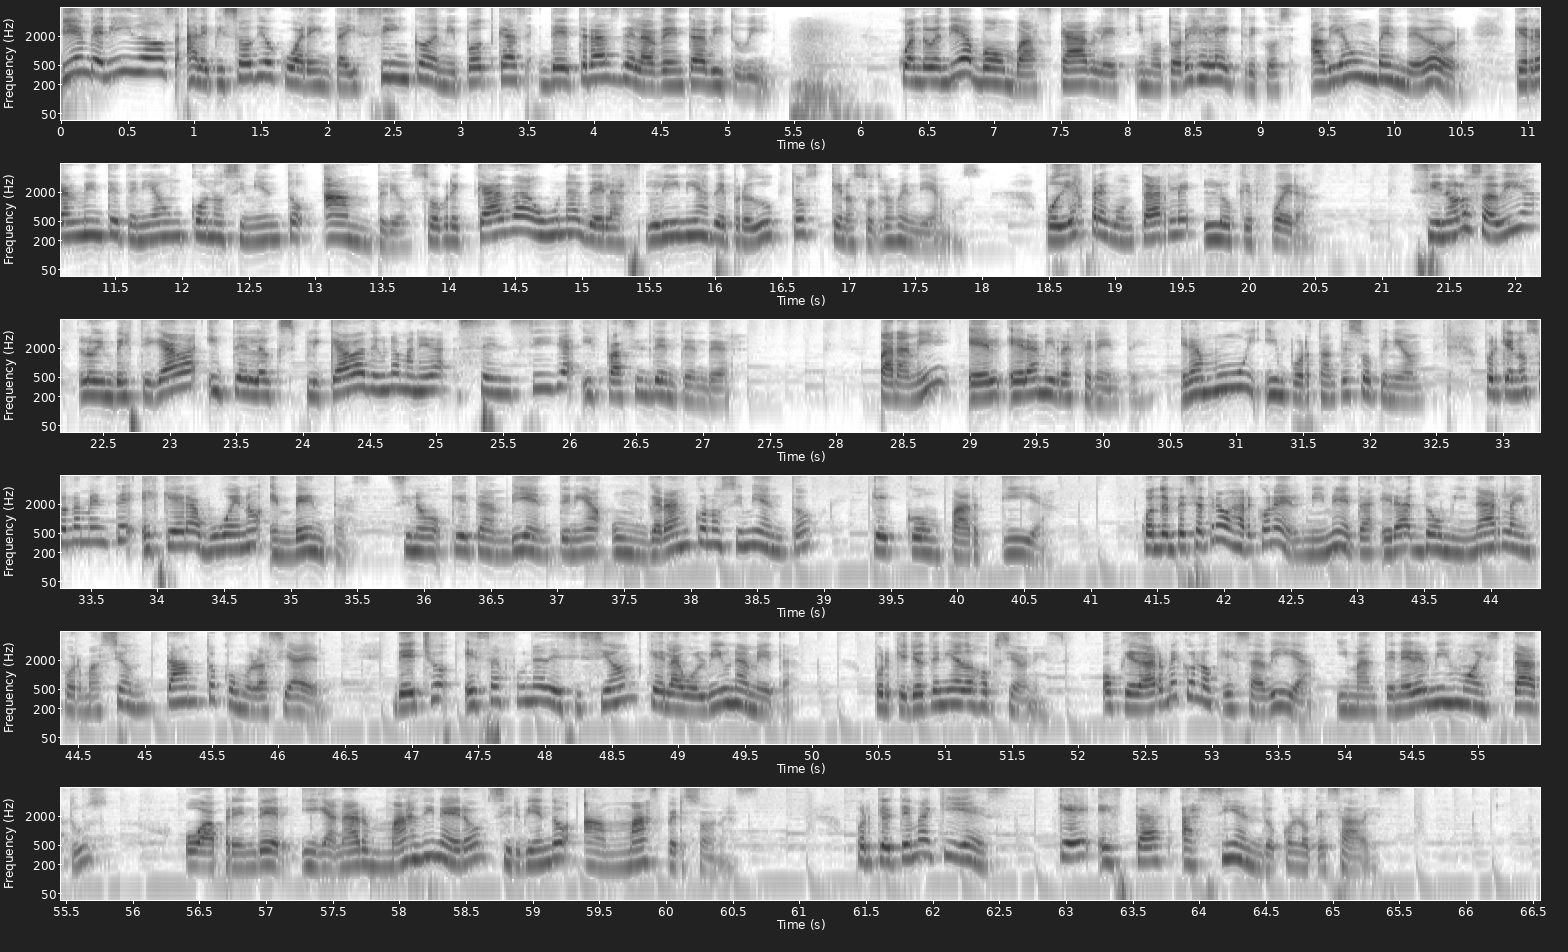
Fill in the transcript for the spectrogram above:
Bienvenidos al episodio 45 de mi podcast Detrás de la venta B2B. Cuando vendía bombas, cables y motores eléctricos, había un vendedor que realmente tenía un conocimiento amplio sobre cada una de las líneas de productos que nosotros vendíamos. Podías preguntarle lo que fuera. Si no lo sabía, lo investigaba y te lo explicaba de una manera sencilla y fácil de entender. Para mí, él era mi referente. Era muy importante su opinión, porque no solamente es que era bueno en ventas, sino que también tenía un gran conocimiento que compartía. Cuando empecé a trabajar con él, mi meta era dominar la información tanto como lo hacía él. De hecho, esa fue una decisión que la volví una meta, porque yo tenía dos opciones, o quedarme con lo que sabía y mantener el mismo estatus, o aprender y ganar más dinero sirviendo a más personas. Porque el tema aquí es, ¿qué estás haciendo con lo que sabes?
